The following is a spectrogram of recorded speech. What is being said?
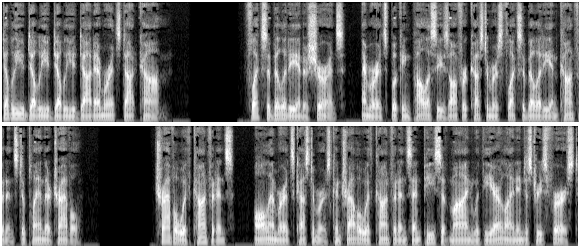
www.emirates.com. Flexibility and assurance Emirates booking policies offer customers flexibility and confidence to plan their travel. Travel with confidence all Emirates customers can travel with confidence and peace of mind with the airline industry's first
